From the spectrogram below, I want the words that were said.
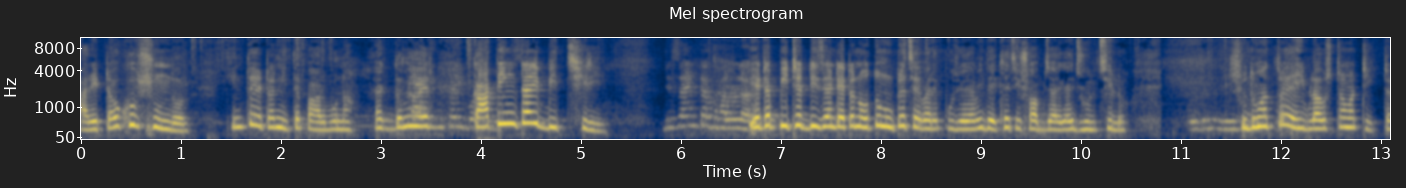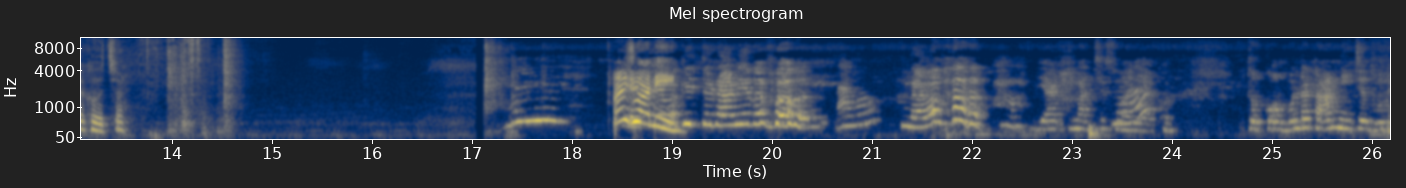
আর এটাও খুব সুন্দর। কিন্তু এটা নিতে পারব না। একদমই এর কাটিংটাই বিচ্ছিরি। ডিজাইনটা ভালো লাগে এটা পিঠের ডিজাইনটা এটা নতুন উঠেছে এবারে পুজোয়। আমি দেখেছি সব জায়গায় ঝুলছিল। শুধুমাত্র এই ব্লাউজটা আমার ঠিকঠাক হয়েছে। তোর কম্বলটা টান নিচে ধরে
